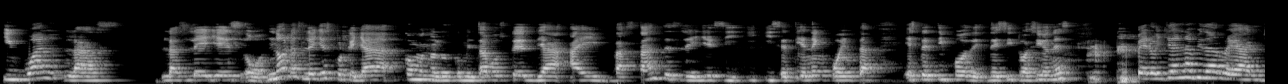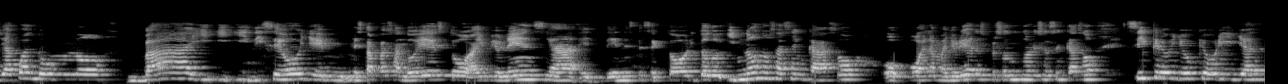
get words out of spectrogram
igual las las leyes, o no las leyes, porque ya, como nos lo comentaba usted, ya hay bastantes leyes y, se tiene en cuenta este tipo de, situaciones, pero ya en la vida real, ya cuando uno va y, dice, oye, me está pasando esto, hay violencia en, este sector y todo, y no nos hacen caso, o, o, a la mayoría de las personas no les hacen caso, sí creo yo que orillan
